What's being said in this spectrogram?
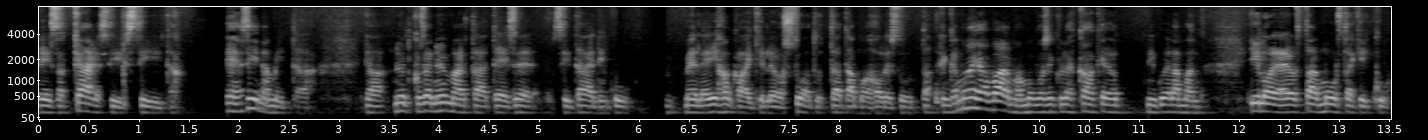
ei saa kärsiä siitä. Eihän siinä mitään. Ja nyt kun sen ymmärtää, että ei se, sitä ei niin kuin meille ihan kaikille ole suotu tätä mahdollisuutta. Enkä mä ihan varma, mä voisin kyllä ehkä hakea niin kuin elämän iloja jostain muustakin kuin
